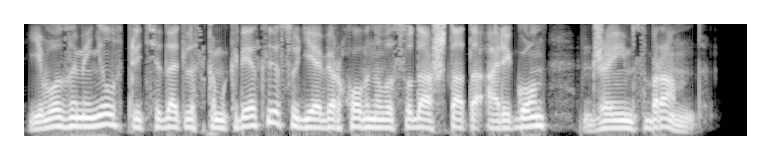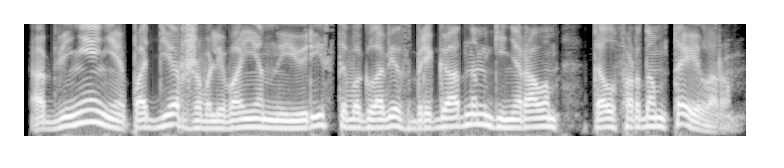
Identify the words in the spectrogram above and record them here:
его заменил в председательском кресле судья Верховного суда штата Орегон Джеймс Бранд. Обвинения поддерживали военные юристы во главе с бригадным генералом Телфордом Тейлором.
